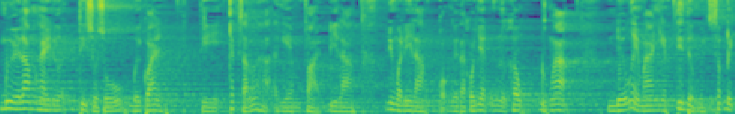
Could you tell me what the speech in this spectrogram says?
15 ngày nữa thì số số mới quay. Thì chắc chắn là anh em phải đi làm. Nhưng mà đi làm có người ta có nhận được không? Đúng ạ. Nếu ngày mai anh em tin tưởng mình, xác định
